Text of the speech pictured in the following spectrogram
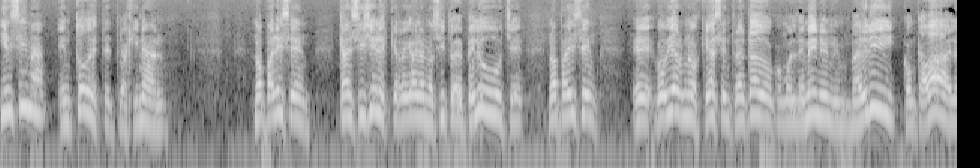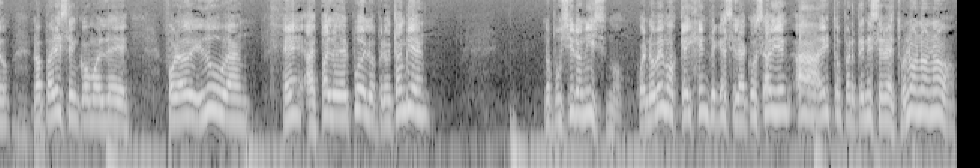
Y encima, en todo este trajinar, no aparecen cancilleres que regalan ositos de peluche, no aparecen eh, gobiernos que hacen tratado como el de Menem en Madrid, con Caballo, no aparecen como el de Forador y Dugan, ¿eh? a espalda del pueblo, pero también nos pusieron ismo. Cuando vemos que hay gente que hace la cosa bien, ah, esto pertenece a esto. No, no, no,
